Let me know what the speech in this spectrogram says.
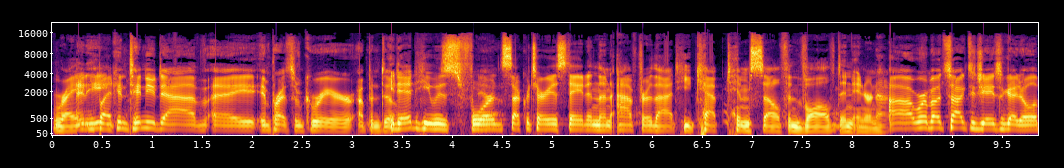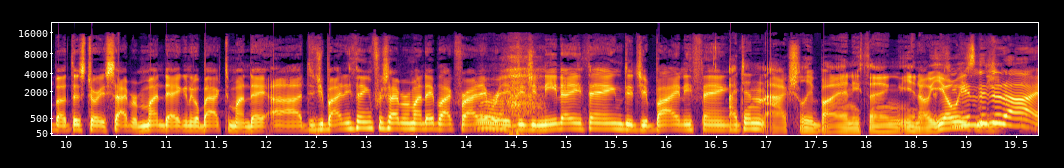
right? And he but continued to have a impressive career up until he did. He was Ford's yeah. Secretary of State, and then after that, he kept himself involved in international. Uh, we're about to talk to Jason Gaidola about this story, Cyber Monday. Going to go back to Monday. Uh, did you buy anything for Cyber Monday, Black Friday? You, did you need anything? Did you buy anything? I didn't actually buy anything. You know, you always Neither did I.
